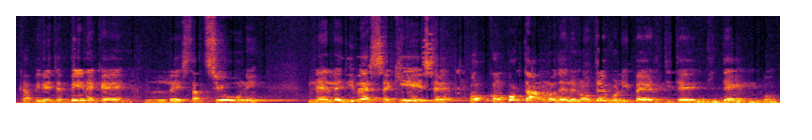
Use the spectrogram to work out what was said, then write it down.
Capirete bene che le stazioni nelle diverse chiese comportavano delle notevoli perdite di tempo.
